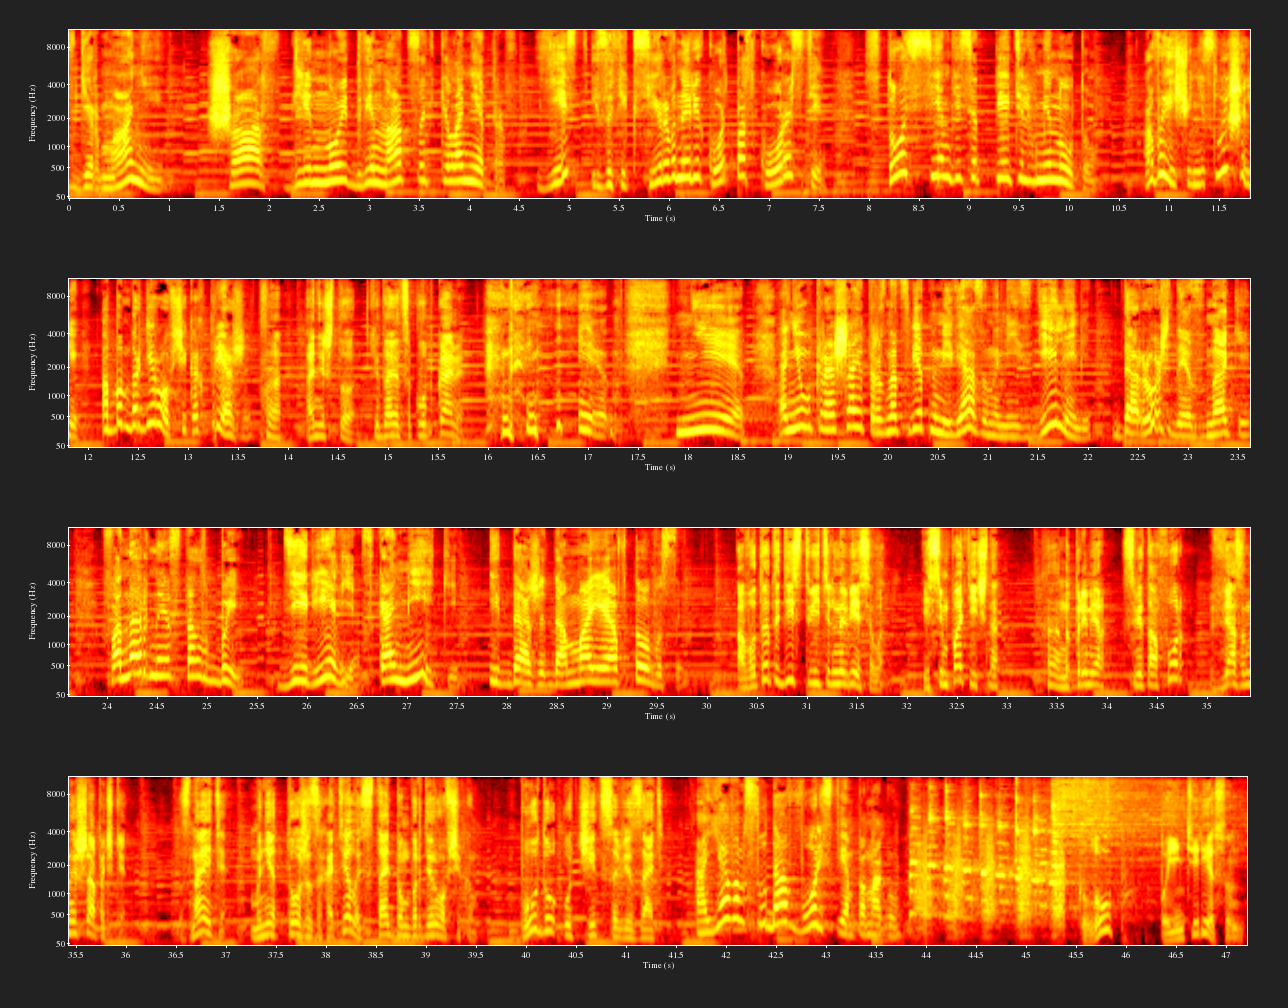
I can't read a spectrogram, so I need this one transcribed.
В Германии шарф длиной 12 километров Есть и зафиксированный рекорд по скорости 170 петель в минуту а вы еще не слышали о бомбардировщиках пряжи? Ха, Они что, кидаются клубками? Нет, нет Они украшают разноцветными вязаными изделиями дорожные знаки, фонарные столбы, деревья, скамейки и даже дома и автобусы А вот это действительно весело и симпатично. Например, светофор в вязаной шапочке. Знаете, мне тоже захотелось стать бомбардировщиком. Буду учиться вязать. А я вам с удовольствием помогу. Клуб по интересам.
